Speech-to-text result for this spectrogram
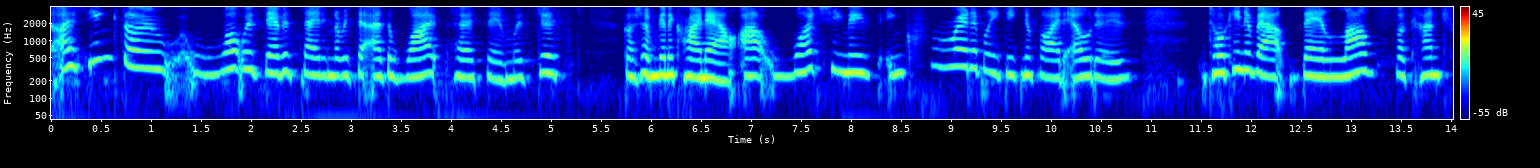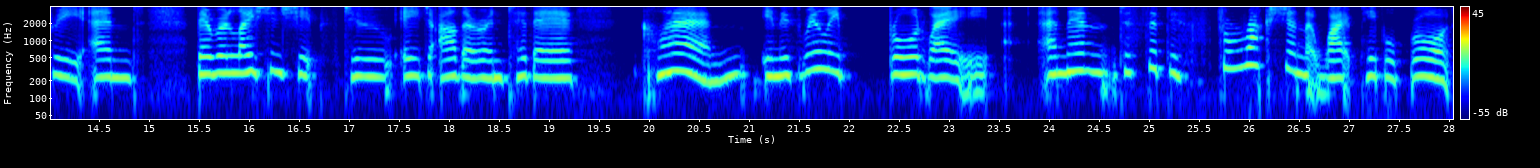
I think though, what was devastating, Larissa, as a white person, was just gosh, I'm going to cry now. Uh, watching these incredibly dignified elders talking about their love for country and their relationships to each other and to their clan in this really broad way. And then just the destruction that white people brought.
